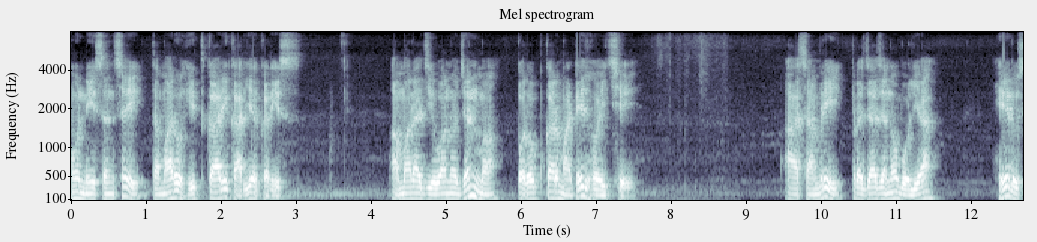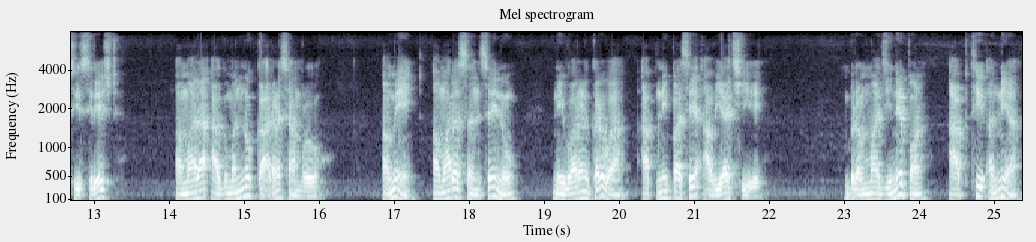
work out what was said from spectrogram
હું નિસંશય તમારું હિતકારી કાર્ય કરીશ. અમારા જીવાનો જન્મ પરોપકાર માટે જ હોય છે. આ સાંભળી પ્રજાજનો બોલ્યા, હે ઋષિ શ્રેષ્ઠ, અમારા આગમનનું કારણ સાંભળો. અમે અમારા સંશયનું નિવારણ કરવા આપની પાસે આવ્યા છીએ. બ્રહ્માજીને પણ આપથી અન્ય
